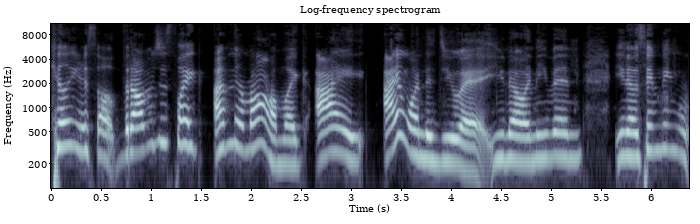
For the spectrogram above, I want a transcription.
killing yourself? But I'm just like, I'm their mom. Like, I, I want to do it, you know, and even, you know, same thing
